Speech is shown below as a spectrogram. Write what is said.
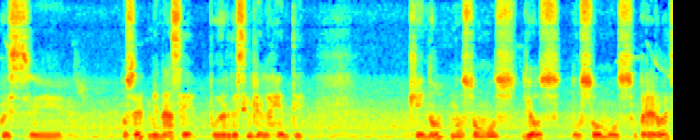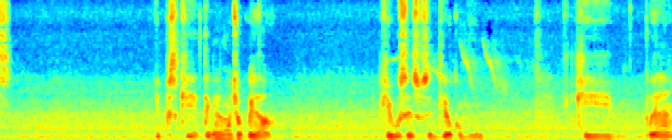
pues eh, no sé, me nace poder decirle a la gente que no, no somos Dios, no somos superhéroes, y pues que tengan mucho cuidado, que usen su sentido común, que puedan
